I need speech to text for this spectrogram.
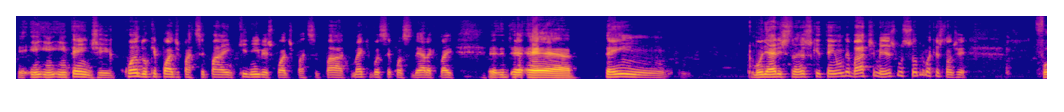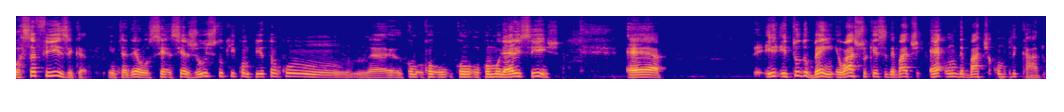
Entende? Quando que pode participar, em que níveis pode participar, como é que você considera que vai. É, é, tem mulheres trans que têm um debate mesmo sobre uma questão de força física, entendeu? Se, é, se é justo que compitam com, é, com, com, com, com, mulheres cis. É, e, e, tudo bem, eu acho que esse debate é um debate complicado.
